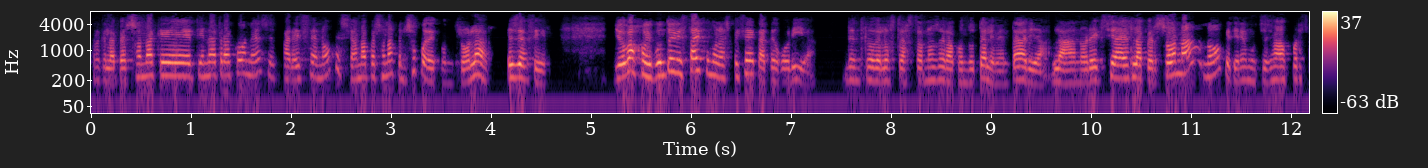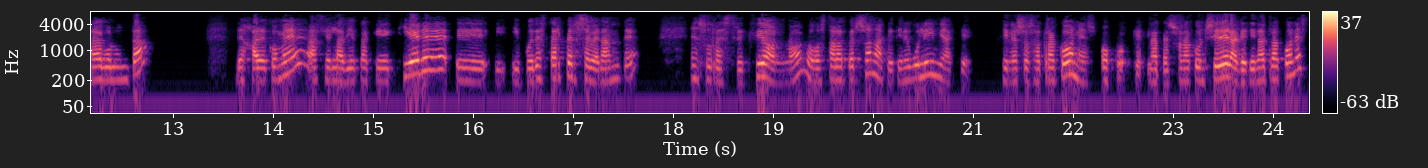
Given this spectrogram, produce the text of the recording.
porque la persona que tiene atracones parece ¿no? que sea una persona que no se puede controlar. Es decir, yo bajo mi punto de vista hay como una especie de categoría dentro de los trastornos de la conducta alimentaria. La anorexia es la persona ¿no? que tiene muchísima fuerza de voluntad, deja de comer, hace la dieta que quiere eh, y, puede estar perseverante en su restricción. ¿no? Luego está la persona que tiene bulimia, que tiene esos atracones o que la persona considera que tiene atracones,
